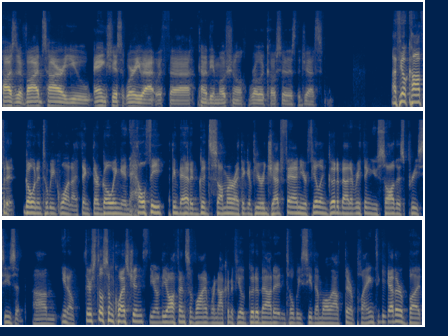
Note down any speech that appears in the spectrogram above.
positive vibes high? Are you anxious? Where are you at with uh, kind of the emotional roller coaster that is the Jets? I feel confident going into week one. I think they're going in healthy. I think they had a good summer. I think if you're a Jet fan, you're feeling good about everything you saw this preseason. Um, you know, there's still some questions. You know, the offensive line, we're not going to feel good about it until we see them all out there playing together. But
